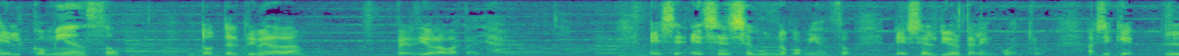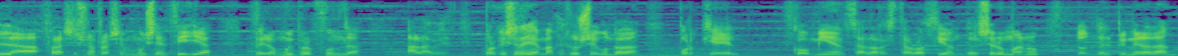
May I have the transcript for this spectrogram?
el comienzo donde el primer Adán perdió la batalla. Ese es el segundo comienzo, es el Dios del encuentro. Así que la frase es una frase muy sencilla, pero muy profunda a la vez. ¿Por qué se le llama Jesús segundo Adán? Porque él comienza la restauración del ser humano donde el primer Adán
